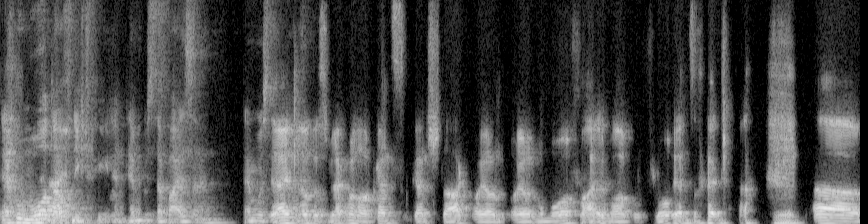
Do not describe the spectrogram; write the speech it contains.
Der Humor darf nicht fehlen, der muss dabei sein. Der muss ja, ich glaube, das merkt man auch ganz, ganz stark, euren, euren Humor, vor allem auch Florian Seite. äh,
